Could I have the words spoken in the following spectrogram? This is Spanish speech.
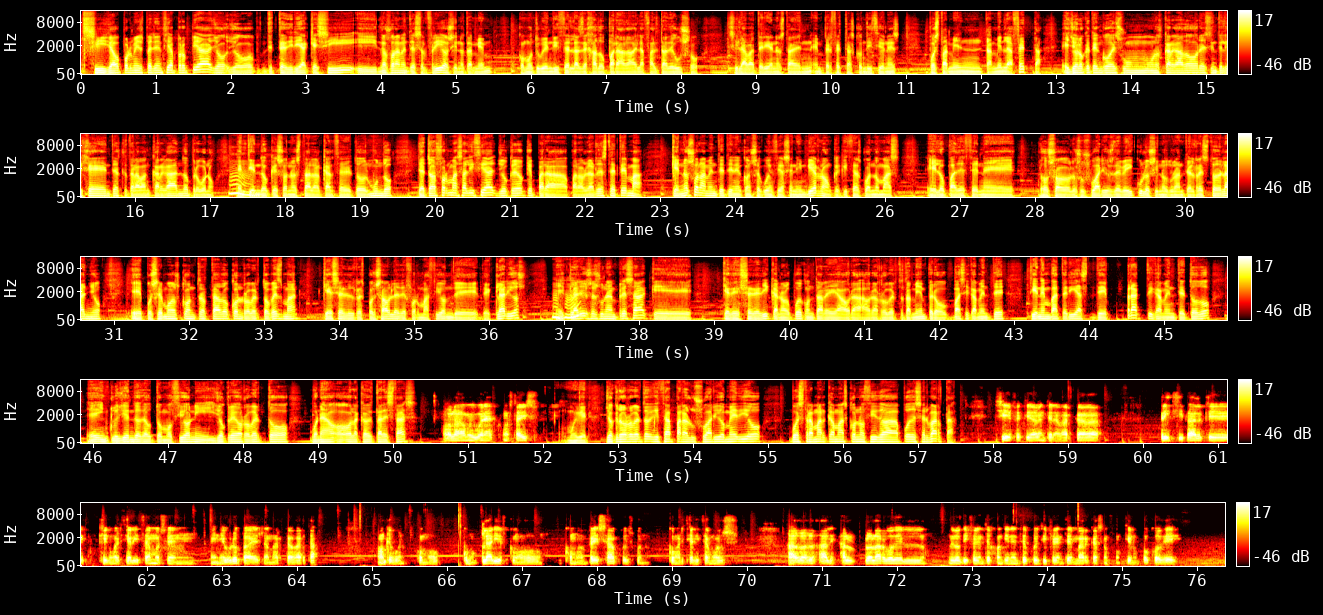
Sí, yo por mi experiencia propia, yo, yo te diría que sí, y no solamente es el frío, sino también, como tú bien dices, la has dejado parada y la falta de uso. Si la batería no está en, en perfectas condiciones, pues también, también le afecta. Eh, yo lo que tengo es un, unos cargadores inteligentes que te la van cargando, pero bueno, mm. entiendo que eso no está al alcance de todo el mundo. De todas formas, Alicia, yo creo que para, para hablar de este tema, que no solamente tiene consecuencias en invierno, aunque quizás cuando más eh, lo padecen eh, los, los, usuarios de vehículos, sino durante el resto del año, eh, pues hemos contactado con Roberto Besman, que es el responsable de formación de, de Clarios. Uh -huh. Clarios es una empresa que que se dedica, no lo puede contar ahora, ahora Roberto también, pero básicamente tienen baterías de prácticamente todo, eh, incluyendo de automoción. Y yo creo, Roberto, buena, hola, ¿qué tal estás? Hola, muy buenas, ¿cómo estáis? Muy bien. Yo creo, Roberto, que quizá para el usuario medio, vuestra marca más conocida puede ser Barta. Sí, efectivamente, la marca principal que, que comercializamos en, en, Europa es la marca Barta. Aunque bueno, como, como Clarios, como, como empresa, pues bueno, comercializamos a, a, a lo largo del, de los diferentes continentes, pues diferentes marcas en función un poco de,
